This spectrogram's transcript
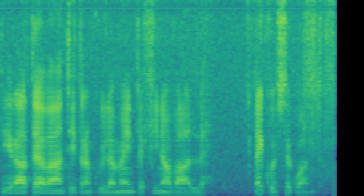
tirate avanti tranquillamente fino a valle. E questo è quanto.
